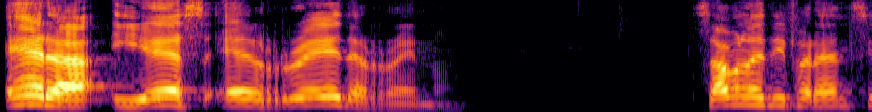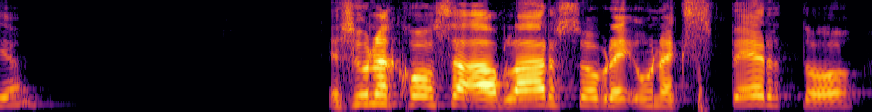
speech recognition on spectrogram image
Era y es el rey del reino. ¿Saben la diferencia? Es una cosa hablar sobre un experto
